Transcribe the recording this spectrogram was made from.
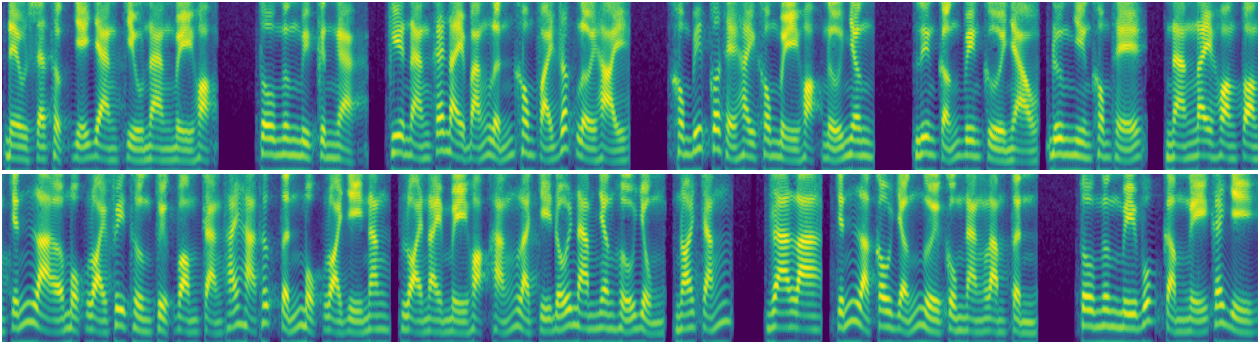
đều sẽ thật dễ dàng chịu nàng mị hoặc. Tô ngưng mi kinh ngạc, kia nàng cái này bản lĩnh không phải rất lợi hại, không biết có thể hay không mị hoặc nữ nhân. Liên cẩn viên cười nhạo, đương nhiên không thể, nạn này hoàn toàn chính là ở một loại phi thường tuyệt vọng trạng thái hạ thức tỉnh một loại dị năng, loại này mị hoặc hẳn là chỉ đối nam nhân hữu dụng, nói trắng. Ra là, chính là câu dẫn người cùng nàng làm tình, Tô ngưng mi vút cầm nghĩ cái gì,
